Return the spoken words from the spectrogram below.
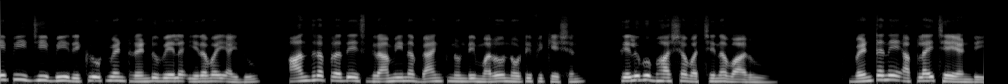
ఏపీజీబీ రిక్రూట్మెంట్ రెండు వేల ఇరవై ఐదు ఆంధ్రప్రదేశ్ గ్రామీణ బ్యాంక్ నుండి మరో నోటిఫికేషన్ తెలుగు భాష వచ్చిన వారు. వెంటనే అప్లై చేయండి.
